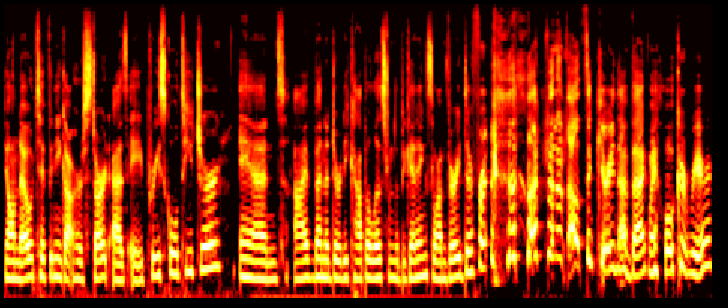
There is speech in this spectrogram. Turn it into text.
Y'all know Tiffany got her start as a preschool teacher, and I've been a dirty capitalist from the beginning, so I'm very different. About securing that bag my whole career.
